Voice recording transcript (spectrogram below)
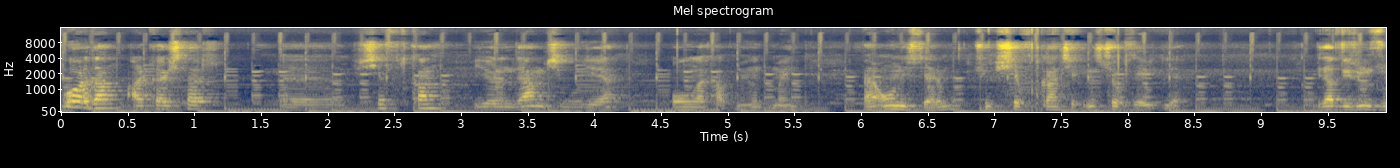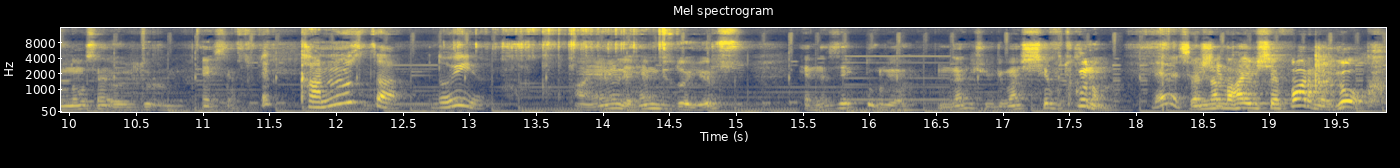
Bu arada arkadaşlar e, Şef Utkan videonun devam için bu videoya 10 like atmayı unutmayın. Ben 10 isterim. Çünkü Şef Utkan çekmesi çok zevkli. Bir daha yüzümün zoomlama seni öldürürüm. Neyse. Ve karnımız da doyuyor. Aynen öyle. Hem biz doyuyoruz hem de zevkli oluyor. Neden? Çünkü ben Şef Utkan'ım. Değil mi? Sen Benden şef- daha iyi bir şef var mı? Yok.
